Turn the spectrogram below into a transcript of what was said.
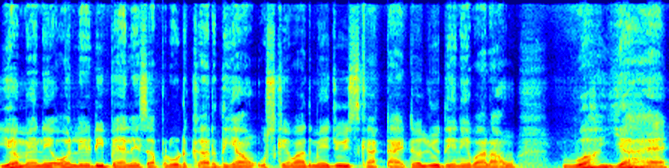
यह मैंने ऑलरेडी पहले से अपलोड कर दिया हूँ। उसके बाद मैं जो इसका टाइटल जो देने वाला हूँ, वह यह है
